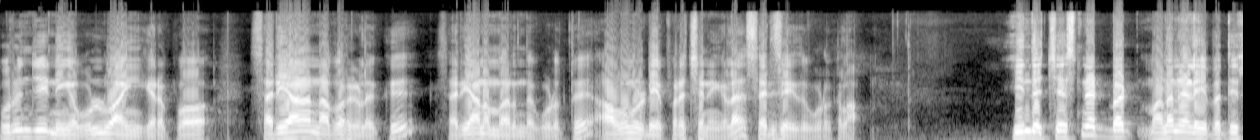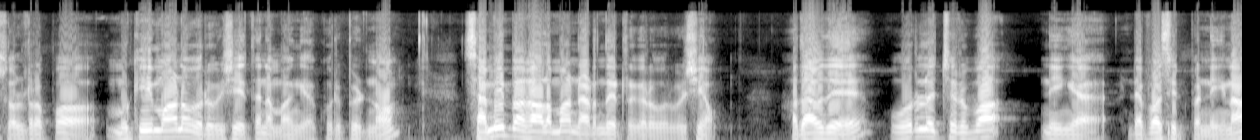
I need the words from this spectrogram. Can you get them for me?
புரிஞ்சு நீங்கள் உள்வாங்கிக்கிறப்போ சரியான நபர்களுக்கு சரியான மருந்தை கொடுத்து அவங்களுடைய பிரச்சனைகளை சரி செய்து கொடுக்கலாம். இந்த செஸ்னட் பட் மனநிலையை பற்றி சொல்கிறப்போ முக்கியமான ஒரு விஷயத்தை நம்ம இங்கே குறிப்பிடணும். சமீப காலமாக நடந்துகிட்ருக்கிற ஒரு விஷயம். அதாவது ஒரு லட்ச ரூபா நீங்கள் டெபாசிட் பண்ணிங்கன்னா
